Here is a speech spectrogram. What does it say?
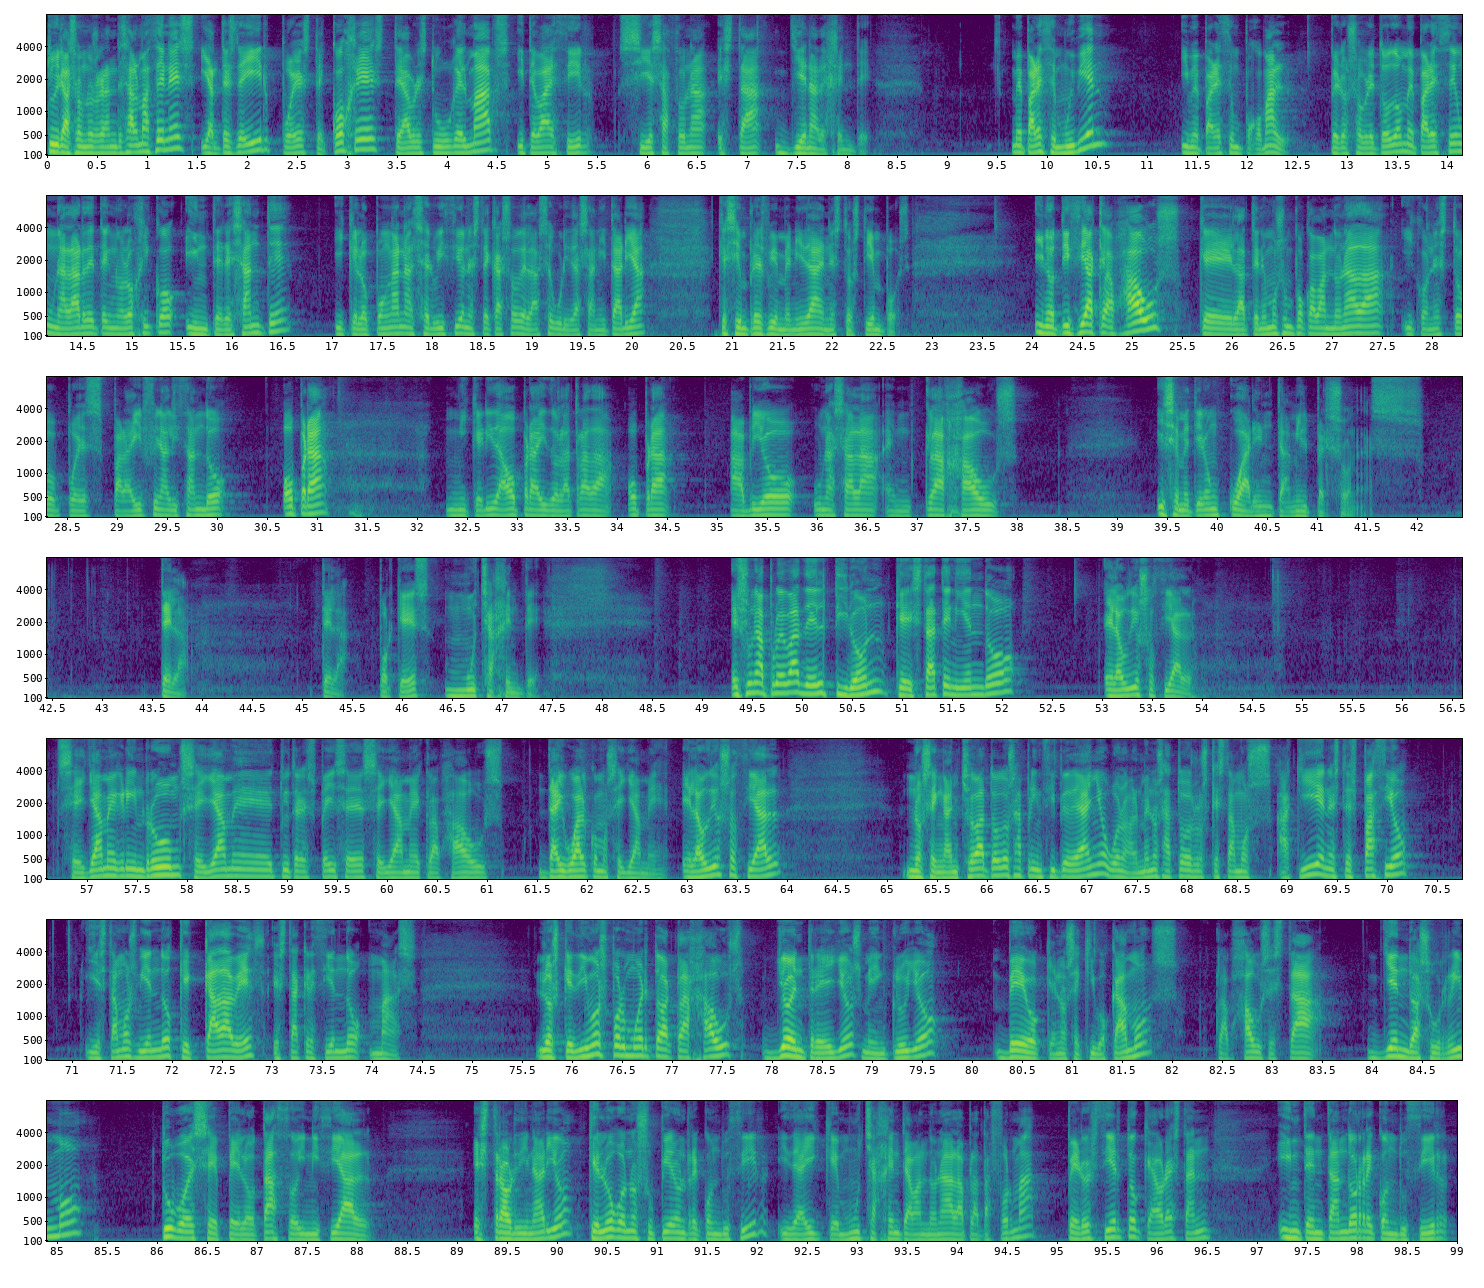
Tú irás a unos grandes almacenes y antes de ir, pues te coges, te abres tu Google Maps y te va a decir si esa zona está llena de gente. Me parece muy bien y me parece un poco mal, pero sobre todo me parece un alarde tecnológico interesante y que lo pongan al servicio, en este caso, de la seguridad sanitaria, que siempre es bienvenida en estos tiempos. Y noticia Clubhouse, que la tenemos un poco abandonada y con esto, pues para ir finalizando, Oprah mi querida Oprah, idolatrada Oprah, abrió una sala en Clubhouse y se metieron 40.000 personas. Tela. Tela. Porque es mucha gente. Es una prueba del tirón que está teniendo el audio social. Se llame Green Room, se llame Twitter Spaces, se llame Clubhouse, da igual cómo se llame. El audio social nos enganchó a todos a principio de año, bueno, al menos a todos los que estamos aquí en este espacio, y estamos viendo que cada vez está creciendo más. Los que dimos por muerto a Clubhouse, yo entre ellos, me incluyo, veo que nos equivocamos. Clubhouse está yendo a su ritmo, tuvo ese pelotazo inicial extraordinario que luego no supieron reconducir y de ahí que mucha gente abandonara la plataforma, pero es cierto que ahora están intentando reconducir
